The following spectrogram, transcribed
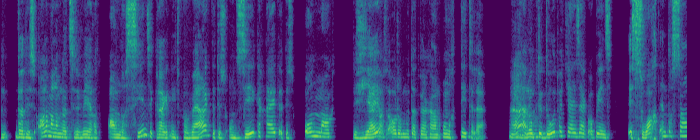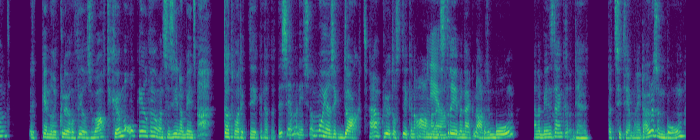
En dat is allemaal omdat ze de wereld anders zien. Ze krijgen het niet verwerkt. Het is onzekerheid, het is onmacht. Dus jij als ouder moet dat weer gaan ondertitelen. Ja. En ook de dood, wat jij zegt, opeens is zwart interessant. De kinderen kleuren veel zwart, gummen ook heel veel, want ze zien opeens, oh, dat wat ik tekende, dat is helemaal niet zo mooi als ik dacht. Hè? Kleuters tekenen allemaal ja. strepen en denken, nou, dat is een boom. En opeens denken ze, dat ziet helemaal niet uit als een boom.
